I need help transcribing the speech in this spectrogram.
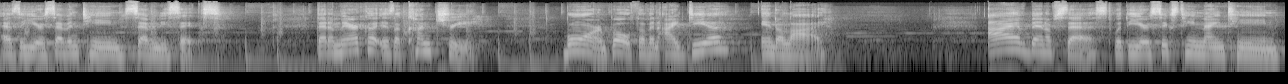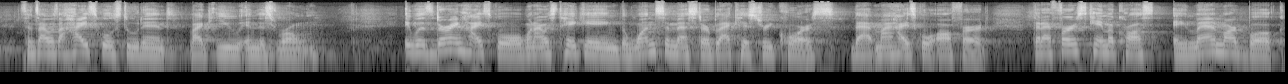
as the year 1776? That America is a country born both of an idea and a lie. I have been obsessed with the year 1619 since I was a high school student like you in this room. It was during high school when I was taking the one semester Black History course that my high school offered that I first came across a landmark book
